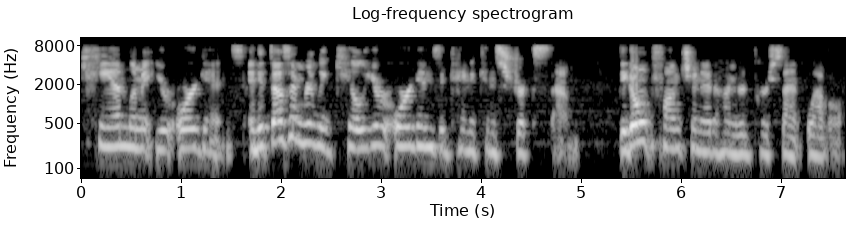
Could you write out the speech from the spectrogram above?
can limit your organs, and it doesn't really kill your organs, it kind of constricts them. They don't function at 100% level.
